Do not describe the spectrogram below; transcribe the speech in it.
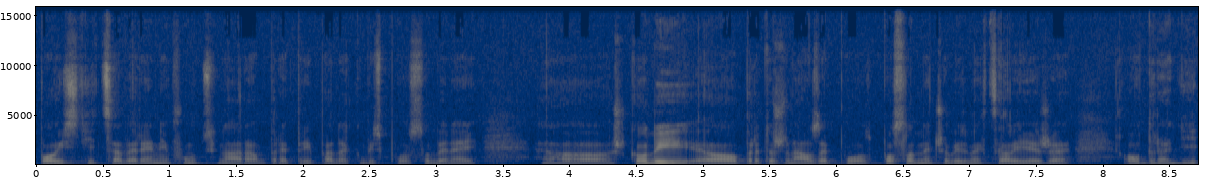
poistiť sa verejným funkcionárom pre prípad akoby spôsobenej škody, pretože naozaj posledné, čo by sme chceli, je, že odradí,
